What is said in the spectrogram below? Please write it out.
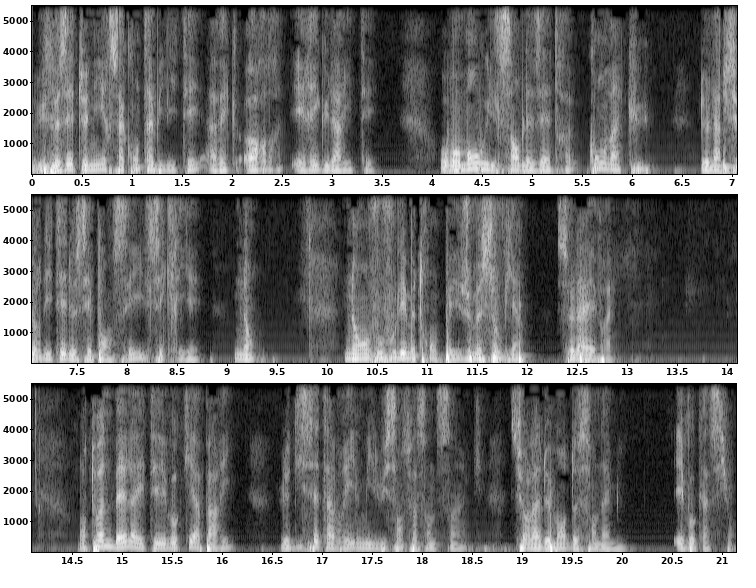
lui faisait tenir sa comptabilité avec ordre et régularité. Au moment où il semblait être convaincu de l'absurdité de ses pensées, il s'écriait Non, non, vous voulez me tromper, je me souviens, cela est vrai. Antoine Bell a été évoqué à Paris le 17 avril 1865 sur la demande de son ami. Évocation.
